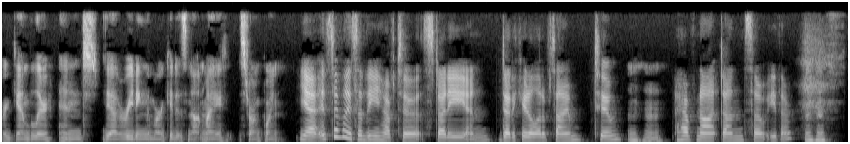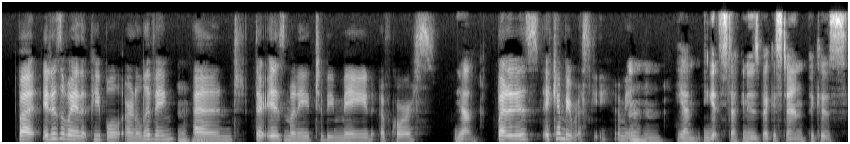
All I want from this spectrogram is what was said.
or gambler, and yeah, reading the market is not my strong point. Yeah, it's definitely something you have to study and dedicate a lot of time to. Mm-hmm. I have not done so either. Mm-hmm. But it is a way that people earn a living, Mhm. and there is money to be made, of course. Yeah. But it is, it can be risky. I mean, Mm-hmm. Yeah, you get stuck in Uzbekistan because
